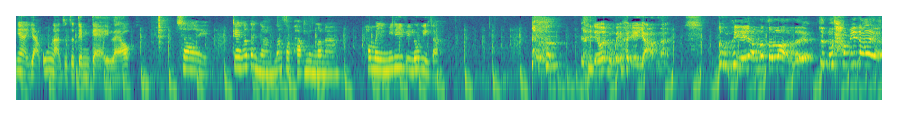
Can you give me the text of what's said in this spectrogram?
เนี่ยอยากอุ้มหลานจนจะเต็มแก่อยู่แล้ว ใช่ แกก็แต่งงานมาตั้งสักพักหนึ่งแล้วนะทำไมยังไม่รีบมีลูกอีกอะเดี๋ยวว่าหนูไม่พยายามนะหนูพยายามมาตลอดเลยอะจนหนูทำไม่ได้อะ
